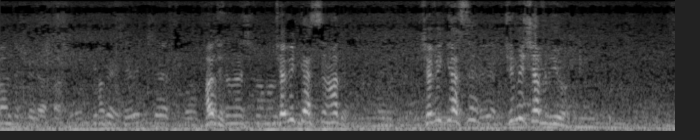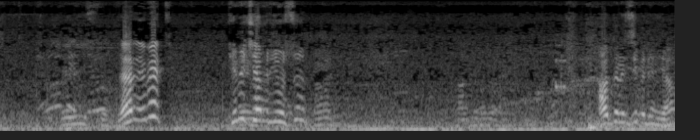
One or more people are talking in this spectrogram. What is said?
ben de şöyle yaparım. Hadi çevik şey. Hadi. Çevik gelsin hadi. Çevik gelsin. Kimi çeviriyor? İstiyorum. Ver evet. Kimi çeviriyorsun? Adınızı bilin ya.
